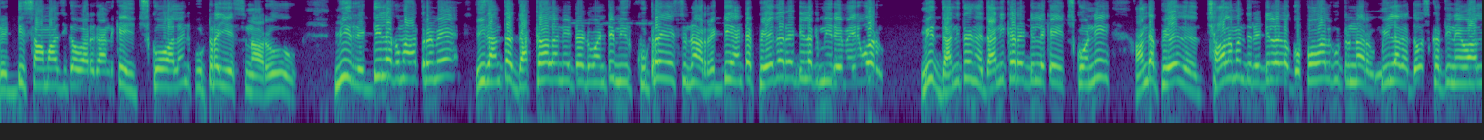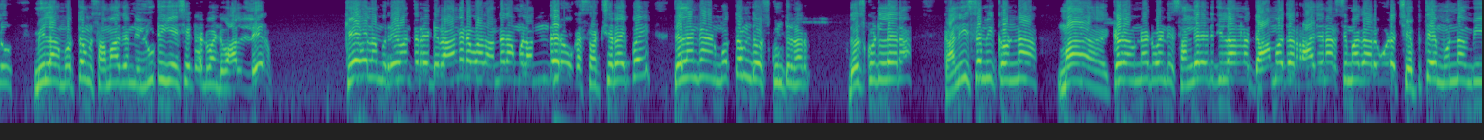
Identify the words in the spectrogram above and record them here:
రెడ్డి సామాజిక వర్గానికే ఇచ్చుకోవాలని కుట్ర చేస్తున్నారు. మీ రెడ్డిలకు మాత్రమే ఇదంతా దక్కాలనేటటువంటి మీరు కుట్ర చేస్తున్నారు. రెడ్డి అంటే పేద రెడ్డిలకు మీరు ఏమి ఎరువరు మీరు ధనిక ధనిక రెడ్డిలకే ఇచ్చుకొని అంత పేద చాలా మంది రెడ్డిలలో గొప్ప వాళ్ళు కూడా ఉన్నారు మీలాగా దోసుక తినేవాళ్ళు మీలాగా మొత్తం సమాజాన్ని లూటీ చేసేటటువంటి వాళ్ళు లేరు. కేవలం రేవంత్ రెడ్డి రాగానే వాళ్ళ అన్నదమ్ములు అందరూ ఒక స్ట్రక్చర్ అయిపోయి తెలంగాణ మొత్తం దోసుకుంటున్నారు. దోసుకుంటలేరా? కనీసం ఇక్కడ ఉన్న మా ఇక్కడ ఉన్నటువంటి సంగారెడ్డి జిల్లాలో ఉన్న దామోదర్ రాజనరసింహ గారు కూడా చెప్తే మొన్న మీ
